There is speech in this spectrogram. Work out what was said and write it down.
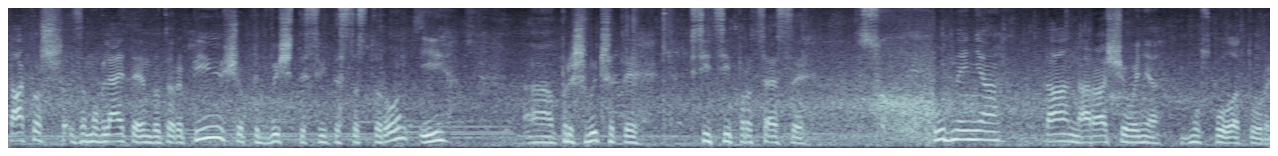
Також замовляйте ендотерапію, щоб підвищити свій тестостерон і е, пришвидшити всі ці процеси схуднення та наращування мускулатури.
